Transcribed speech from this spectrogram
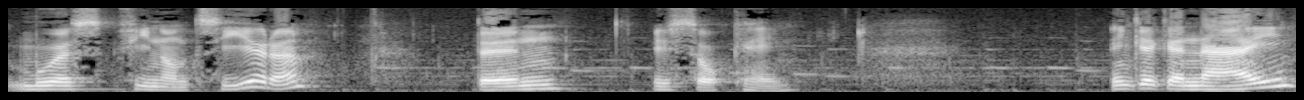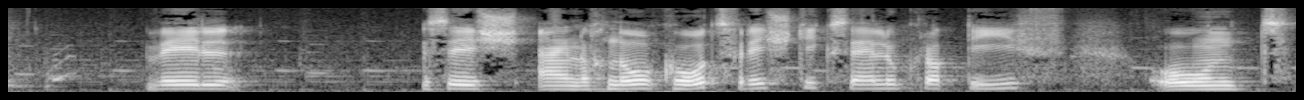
muss finanzieren dann ist es okay. Hingegen nein, weil es ist eigentlich nur kurzfristig sehr lukrativ und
